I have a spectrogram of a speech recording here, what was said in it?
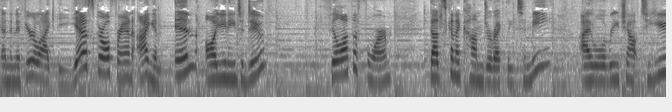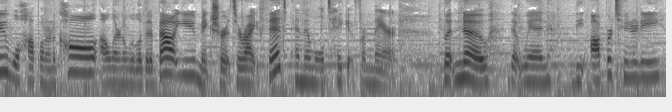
And then if you're like, yes, girlfriend, I am in, all you need to do, fill out the form. That's going to come directly to me. I will reach out to you. We'll hop on a call. I'll learn a little bit about you, make sure it's a right fit, and then we'll take it from there. But know that when the opportunity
